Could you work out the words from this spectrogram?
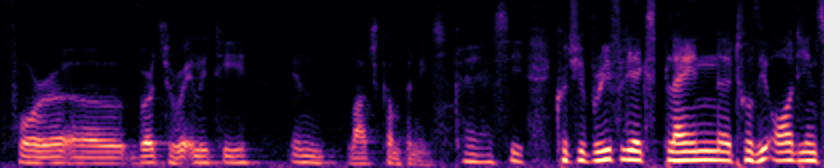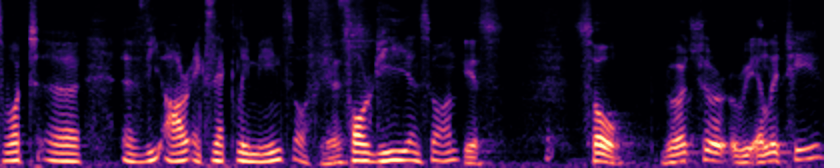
for uh, virtual reality in large companies. Okay, I see. Could you briefly explain uh, to the audience what uh, uh, VR exactly means, of Yes. 4D and so on? Yes. So virtual reality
